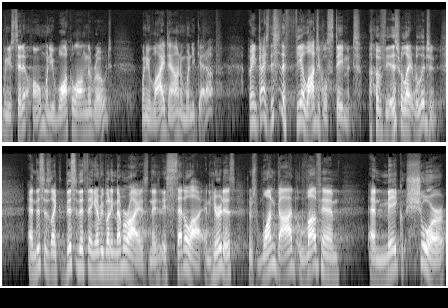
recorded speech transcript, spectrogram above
when you sit at home, when you walk along the road, when you lie down and when you get up. I mean, guys, this is a theological statement of the Israelite religion. And this is like, this is the thing everybody memorized, and they, they said a lot. And here it is there's one God, love him, and make sure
